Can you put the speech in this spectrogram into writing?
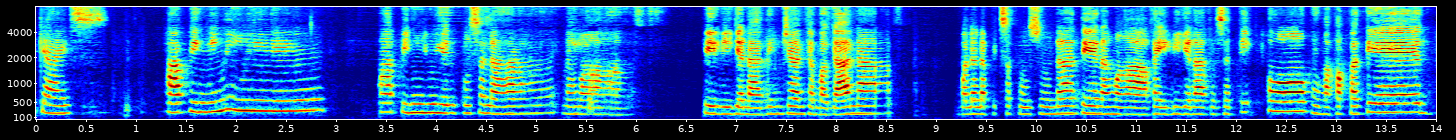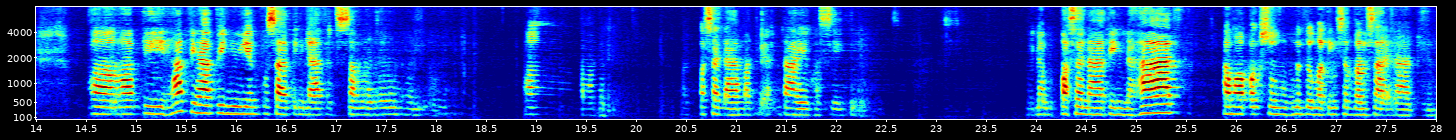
Hey guys, Happy New Year! Happy New Year po sa lahat ng mga kaibigan natin dyan, kamag-anak, malalapit sa puso natin, ang mga kaibigan natin sa TikTok, mga kapatid. Ah, happy, happy, happy New Year po sa ating lahat at sa buong mundo. Ah, magpasalamat tayo kasi nagpasan natin lahat ang mga pagsubok na dumating sa bansa natin.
